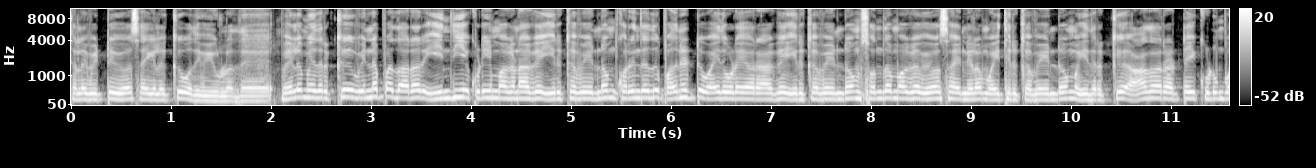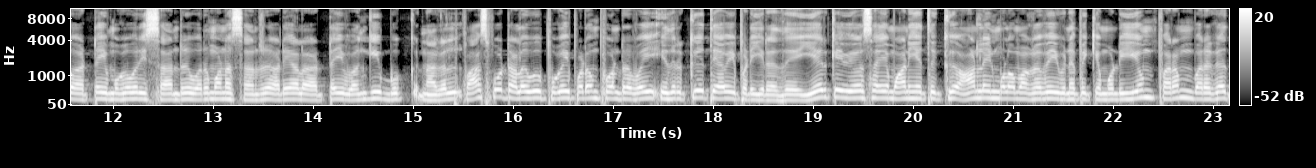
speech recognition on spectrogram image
செலவிட்டு விவசாயிகளுக்கு உதவியுள்ளது. மேலும் இதற்கு விண்ணப்பதாரர் இந்திய குடிமகனாக இருக்க வேண்டும் குறைந்தது பதினெட்டு வயது உடையவராக இருக்க வேண்டும் சொந்தமாக விவசாய நிலம் வைத்திருக்க வேண்டும். இதற்கு ஆதார் அட்டை குடும்ப அட்டை முகவரி சான்று வருமான சான்று அடையாள அட்டை வங்கி புக் நகல் பாஸ்போர்ட் அளவு புகைப்படம் போன்றவை இதற்கு தேவைப்படுகிறது. இயற்கை விவசாய மானியத்துக்கு ஆன்லைன் மூலமாகவே விண்ணப்பிக்க முடியும். பரம்பரகத்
